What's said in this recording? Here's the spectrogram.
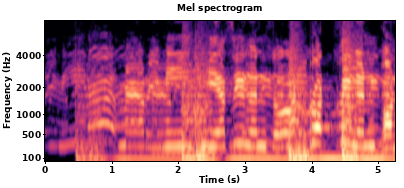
รี่มีเด้อแมรี่มีเมียซื้อเงินสดรถซื้อเงินผ่อน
